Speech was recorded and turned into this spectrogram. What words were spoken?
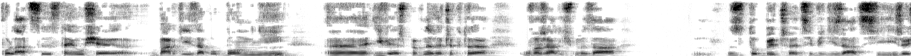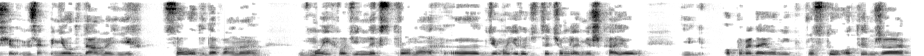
Polacy stają się bardziej zabobonni i wiesz, pewne rzeczy, które uważaliśmy za zdobycze cywilizacji i że się już jakby nie oddamy ich, są oddawane. W moich rodzinnych stronach, gdzie moi rodzice ciągle mieszkają, i opowiadają mi po prostu o tym, że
